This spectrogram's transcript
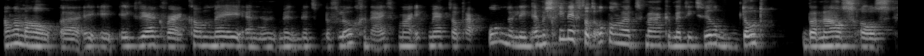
allemaal. eh, ik, ik werk waar ik kan mee en met, met bevlogenheid, maar ik merk dat daar onderling. En misschien heeft dat ook wel te maken met iets heel doodbanaals als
